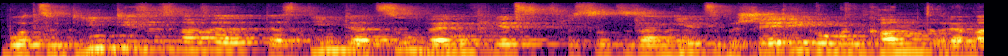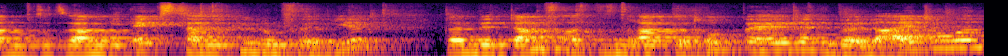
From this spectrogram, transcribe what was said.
Wozu dient dieses Wasser? Das dient dazu, wenn jetzt es sozusagen hier zu Beschädigungen kommt oder man sozusagen die externe Kühlung verliert, dann wird Dampf aus diesem Reaktordruckbehälter über Leitungen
